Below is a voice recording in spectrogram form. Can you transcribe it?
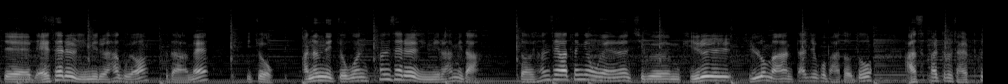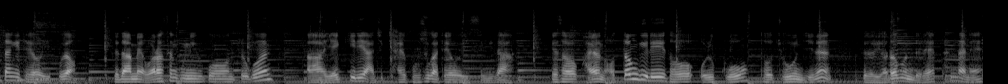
이제 내세를 의미를 하고요. 그 다음에 이쪽 관음리 쪽은 현세를 의미를 합니다. 그래서 현세 같은 경우에는 지금 길을 길로만 따지고 봐서도 아스팔트로 잘 포장이 되어 있고요. 그 다음에 월악산 국립공원 쪽은 아, 옛길이 아직 잘 고수가 되어 있습니다. 그래서 과연 어떤 길이 더 옳고 더 좋은지는 그 여러분들의 판단에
